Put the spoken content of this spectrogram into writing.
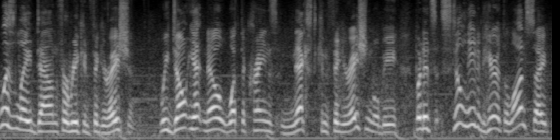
was laid down for reconfiguration. We don't yet know what the crane's next configuration will be, but it's still needed here at the launch site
